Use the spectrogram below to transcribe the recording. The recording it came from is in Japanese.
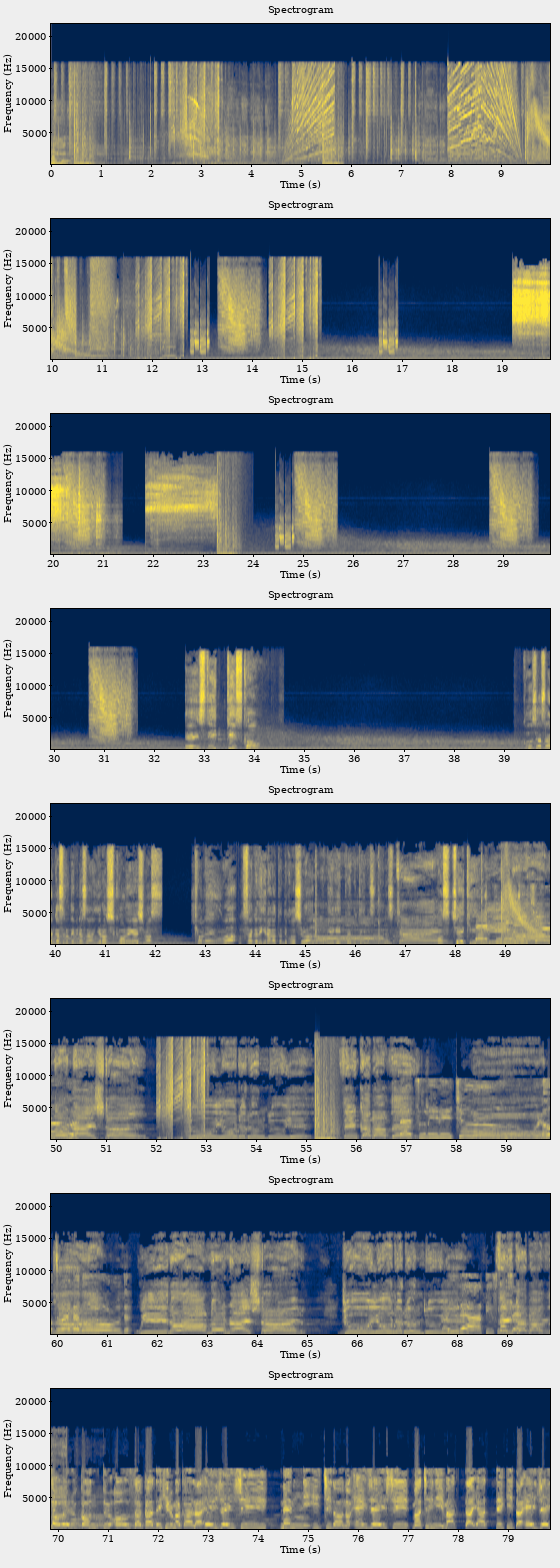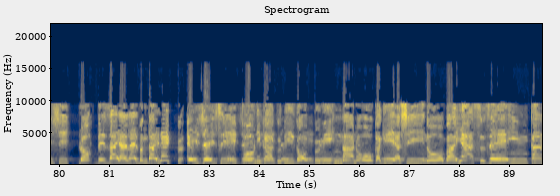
嗯 Tasty Disco. 今年は参加するんで皆さんよろしくお願いします。去年は参加できなかったんで今年はお土産いっぱい持ってきますんで皆さん。モスチェキ。Do you do do do you? That. Welcome to 大阪で昼間から AJC。年に一度の AJC。待ちに待ったやってきた AJC。ロデザイアライブダイレクト AJC とにかくビゴップみんなのおかげやしのばやすぜ員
